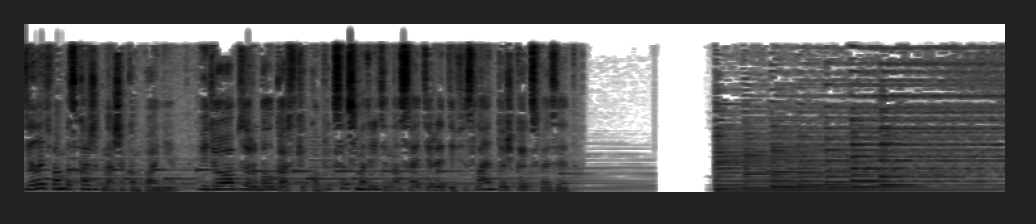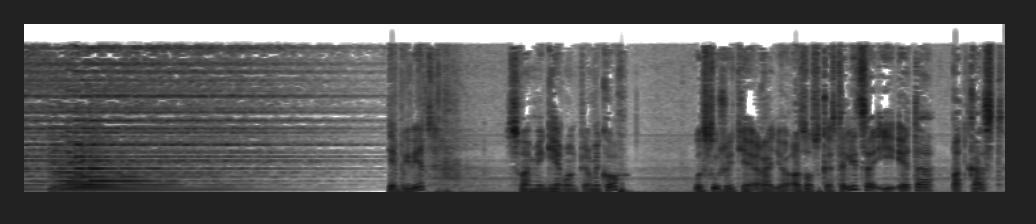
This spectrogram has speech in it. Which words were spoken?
сделать, вам подскажет наша компания. Видеообзор болгарских комплексов смотрите на сайте reddefisline.xyz. Всем привет! С вами Герман Пермяков – вы слушаете радио «Азовская столица» и это подкаст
